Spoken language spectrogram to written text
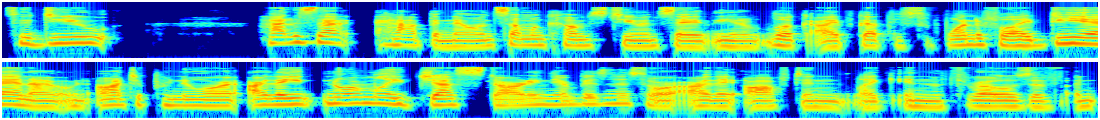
so do you how does that happen now when someone comes to you and say you know look i've got this wonderful idea and i'm an entrepreneur are they normally just starting their business or are they often like in the throes of an,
